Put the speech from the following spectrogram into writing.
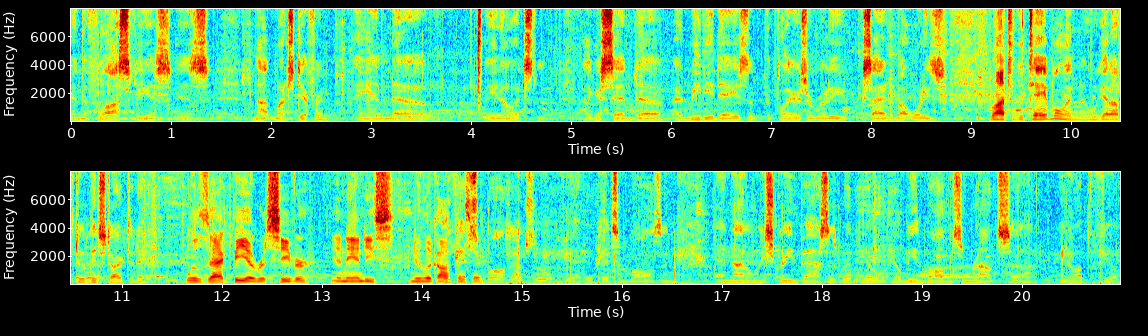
and the philosophy is is not much different. And uh, you know, it's like I said uh, at media days, the, the, players are really excited about what he's brought to the table, and we got off to a good start today. Will Zach be a receiver in Andy's new look offense? He'll catch some balls, absolutely. Yeah, he'll catch some balls, and, and not only screen passes, but he'll he'll be involved in some routes, uh, you know, up the field.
